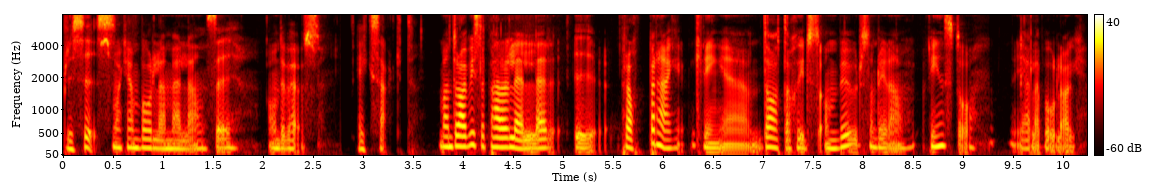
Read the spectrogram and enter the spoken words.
Precis. Så man kan bolla mellan sig om det behövs? Exakt. Man drar vissa paralleller i proppen här kring eh, dataskyddsombud som redan finns då i alla bolag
